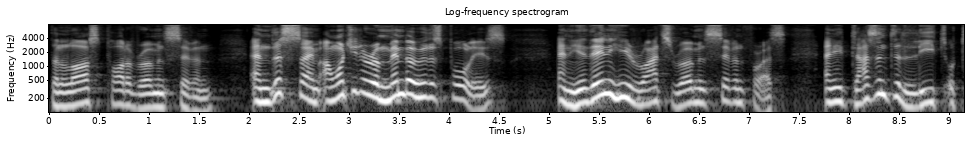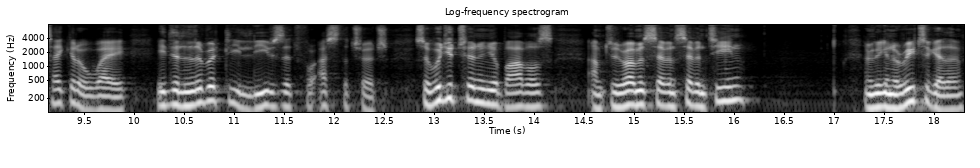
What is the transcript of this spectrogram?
the last part of Romans 7. And this same, I want you to remember who this Paul is. And then he writes Romans 7 for us. And he doesn't delete or take it away, he deliberately leaves it for us, the church. So, would you turn in your Bibles um, to Romans 7 17? And we're going to read together.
